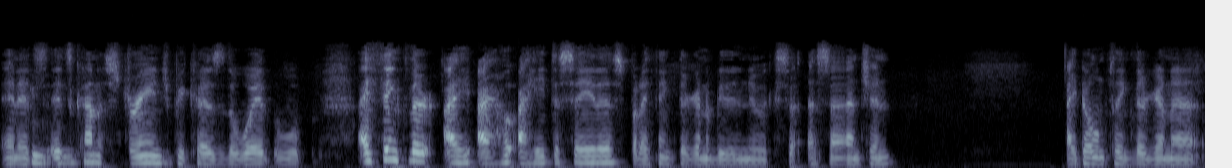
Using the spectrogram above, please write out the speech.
And it's mm-hmm. it's kind of strange because the way I think they're I I, ho- I hate to say this, but I think they're going to be the new Ex- Ascension. I don't think they're going to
